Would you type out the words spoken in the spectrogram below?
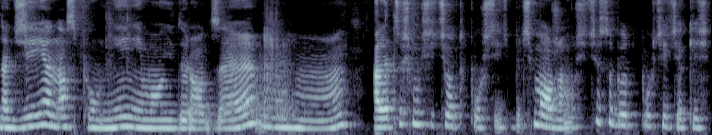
Nadzieja na spełnienie, moi drodzy. Mhm. Ale coś musicie odpuścić. Być może musicie sobie odpuścić jakieś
